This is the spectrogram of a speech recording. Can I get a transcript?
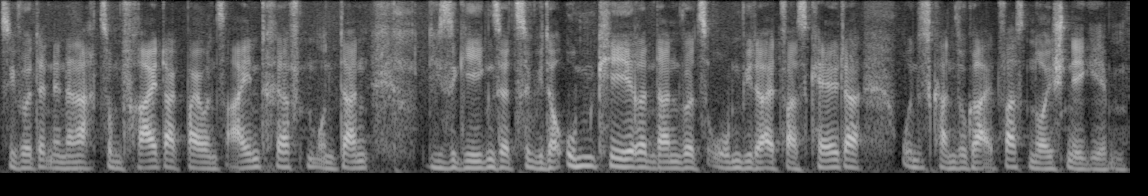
Sie wird dann in der Nacht zum Freitag bei uns eintreffen und dann diese Gegensätze wieder umkehren. Dann wird es oben wieder etwas kälter und es kann sogar etwas Neuschnee geben.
